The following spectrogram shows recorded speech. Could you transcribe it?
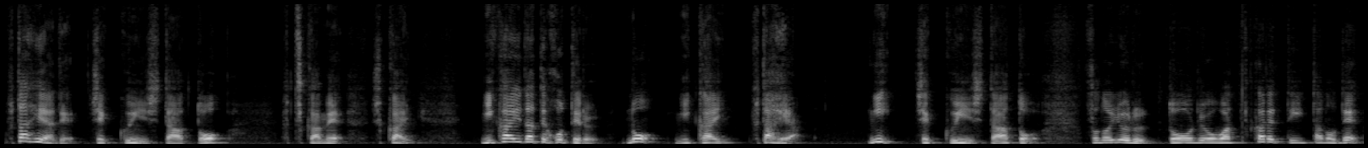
2部屋でチェックインした後、2日目、珠海2階建てホテルの2階2部屋にチェックインした後、その夜同僚は疲れていたので、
